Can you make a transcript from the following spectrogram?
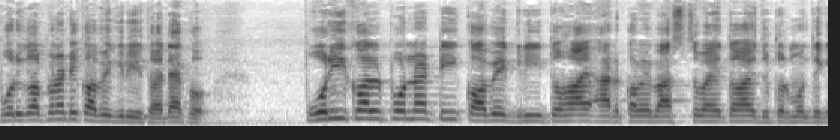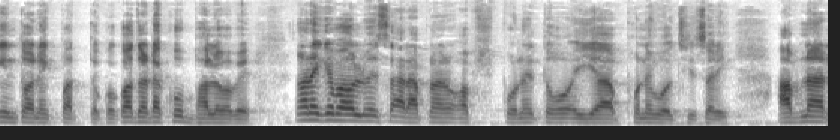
পরিকল্পনাটি কবে গৃহীত হয়? দেখো পরিকল্পনাটি কবে গৃহীত হয় আর কবে বাস্তবায়িত হয় দুটোর মধ্যে কিন্তু অনেক পার্থক্য। কথাটা খুব ভালো হবে অনেকে বলবে, স্যার, আপনার ফোনে তো, ইয়া, ফোনে বলছি সরি আপনার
